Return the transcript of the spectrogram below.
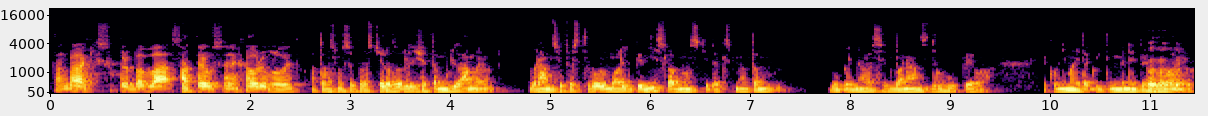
tam byla taky super baba, se A- kterou se nechalo domluvit. A tam jsme se prostě rozhodli, že tam uděláme v rámci festivalu malý pivní slavnosti, tak jsme tam objednali asi 12 druhů piva. Jako oni mají takový ty mini pivovary. Mhm.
